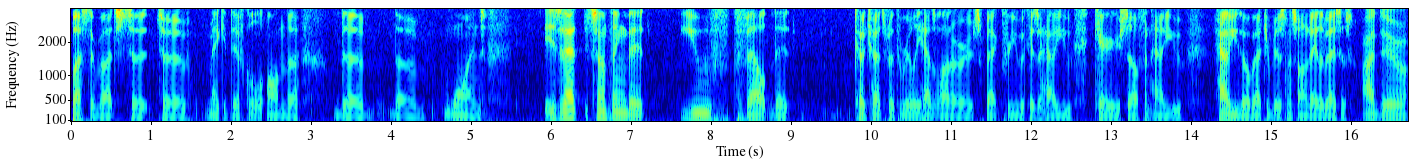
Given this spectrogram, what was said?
bust their butts to to make it difficult on the the the ones. Is that something that you've felt that Coach Hudspeth really has a lot of respect for you because of how you carry yourself and how you how you go about your business on a daily basis? I do.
